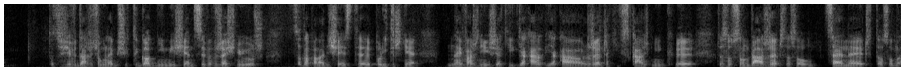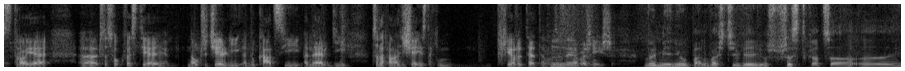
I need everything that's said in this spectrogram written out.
to, co się wydarzy w ciągu najbliższych tygodni, miesięcy, we wrześniu już, co dla Pana dzisiaj jest e, politycznie najważniejsze? Jaki, jaka, jaka rzecz, jaki wskaźnik? E, czy to są sondaże, czy to są ceny, czy to są nastroje, e, czy to są kwestie nauczycieli, edukacji, energii? Co dla Pana dzisiaj jest takim priorytetem? Co jest hmm. najważniejsze? Wymienił Pan właściwie już wszystko, co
